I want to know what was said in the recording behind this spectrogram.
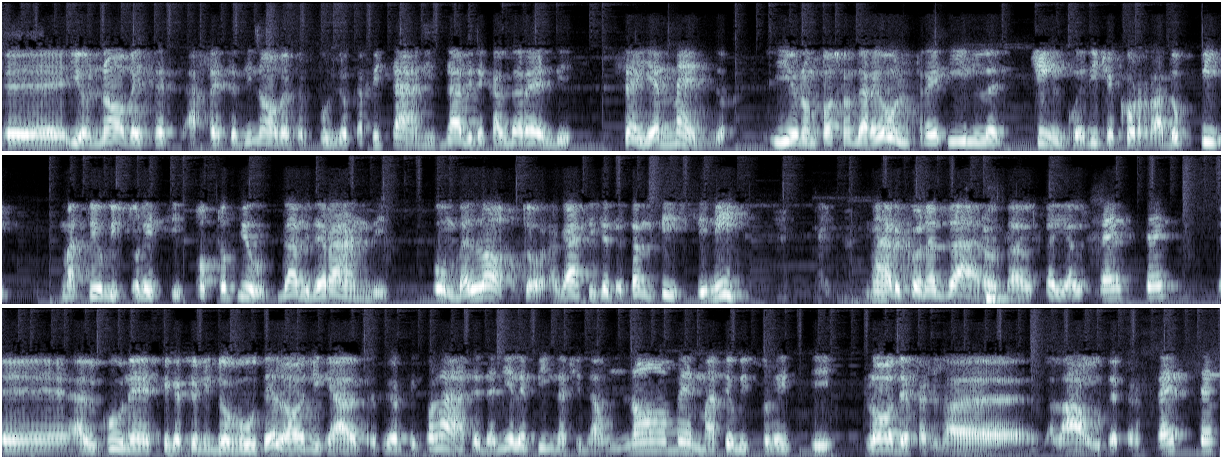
Eh, io 9 7, a 7 di 9 per Fulvio Capitani. Davide Caldarelli 6 e mezzo. Io non posso andare oltre il 5 dice Corrado P. Matteo Bistoletti 8 più. Davide Randi un bell'otto. Ragazzi siete tantissimi Marco Nazzaro dal 6 al 7, eh, alcune spiegazioni dovute e logiche, altre più articolate. Daniele Pinna ci dà un 9, Matteo Bistoletti lode per la, la laude per 7,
